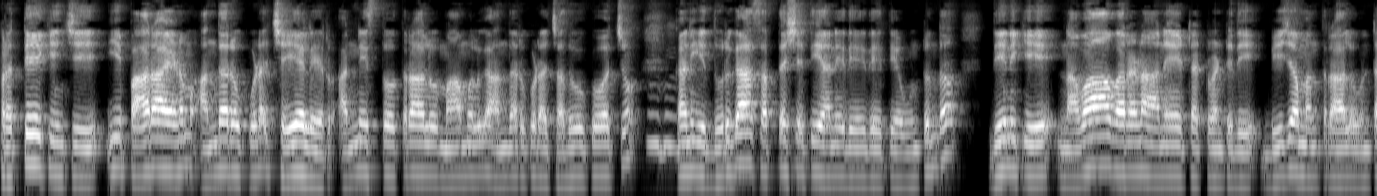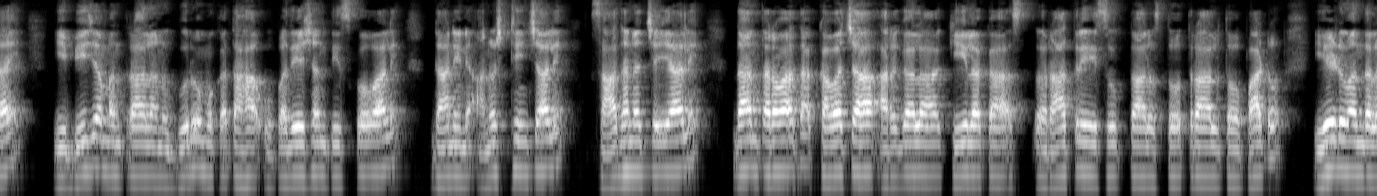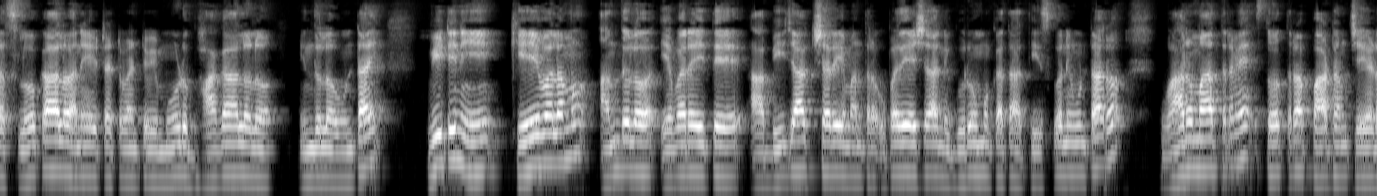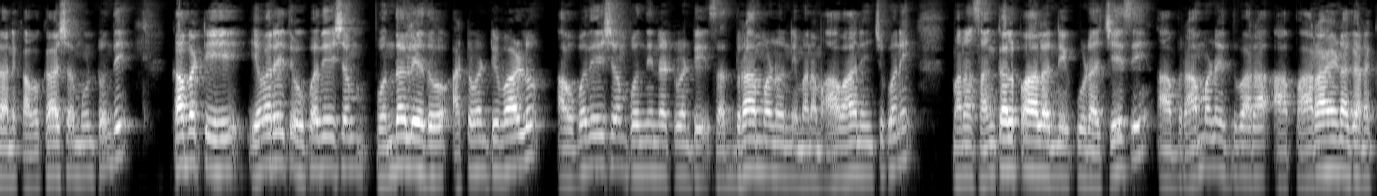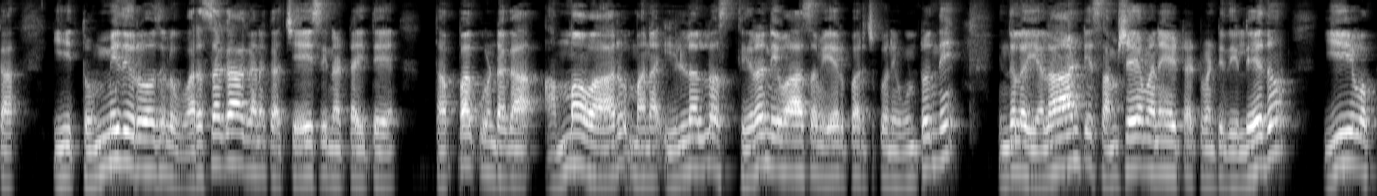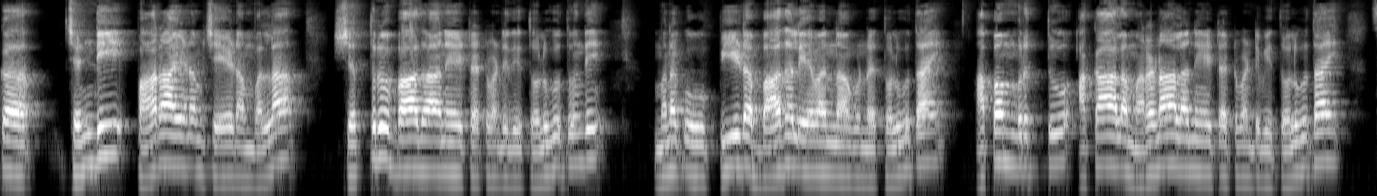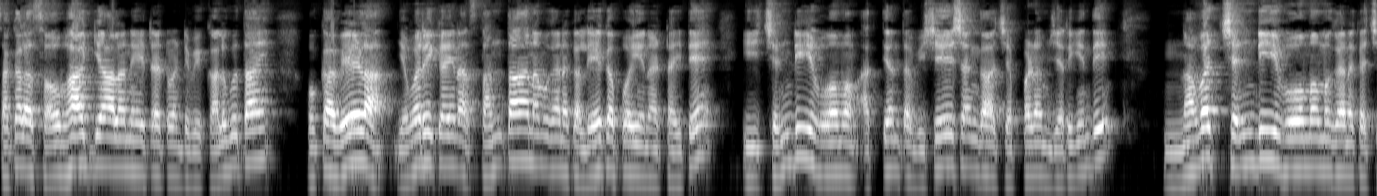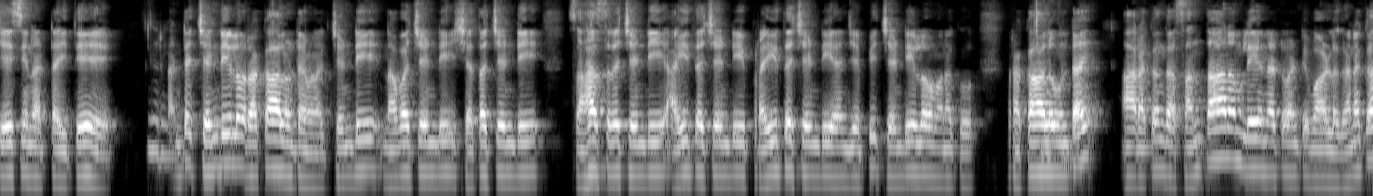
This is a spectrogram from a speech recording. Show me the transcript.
ప్రత్యేకించి ఈ పారాయణం అందరూ కూడా చేయలేరు. అన్ని స్తోత్రాలు మామూలుగా అందరూ కూడా చదువుకోవచ్చు. కానీ ఈ దుర్గా సప్తశతి అనేది ఏదైతే ఉంటుందో దీనికి నవావరణ అనేటటువంటిది బీజ మంత్రాలు ఉంటాయి. ఈ బీజ మంత్రాలను గురుముఖత ఉపదేశం తీసుకోవాలి దానిని అనుష్ఠించాలి సాధన చేయాలి. దాని తర్వాత కవచ అర్గల కీలక రాత్రి సూక్తాలు స్తోత్రాలతో పాటు ఏడు వందల శ్లోకాలు అనేటటువంటివి మూడు భాగాలలో ఇందులో ఉంటాయి. వీటిని కేవలము అందులో ఎవరైతే ఆ బీజాక్షరి మంత్ర ఉపదేశాన్ని గురుముఖత తీసుకొని ఉంటారో వారు మాత్రమే స్తోత్ర పాఠం చేయడానికి అవకాశం ఉంటుంది. కాబట్టి ఎవరైతే ఉపదేశం పొందలేదో అటువంటి వాళ్ళు ఆ ఉపదేశం పొందినటువంటి సద్బ్రాహ్మణుని మనం ఆహ్వానించుకొని మన సంకల్పాలన్నీ కూడా చేసి ఆ బ్రాహ్మణు ద్వారా ఆ పారాయణ గనక ఈ తొమ్మిది రోజులు వరుసగా గనక చేసినట్టయితే తప్పకుండా అమ్మవారు మన ఇళ్ళల్లో స్థిర నివాసం ఏర్పరచుకొని ఉంటుంది. ఇందులో ఎలాంటి సంశయం అనేటటువంటిది లేదు. ఈ ఒక్క చండీ పారాయణం చేయడం వల్ల శత్రు బాధ అనేటటువంటిది తొలుగుతుంది. మనకు పీడ బాధలు ఏమన్నా కూడా తొలుగుతాయి. అపమృత్యు అకాల మరణాలు అనేటటువంటివి తొలుగుతాయి. సకల సౌభాగ్యాలు అనేటటువంటివి కలుగుతాయి. ఒకవేళ ఎవరికైనా సంతానం గనక లేకపోయినట్టయితే ఈ చండీ హోమం అత్యంత విశేషంగా చెప్పడం జరిగింది. నవచండీ హోమం గనక చేసినట్టయితే అంటే చండీలో రకాలు ఉంటాయి మనకు. చండీ నవచండీ శతచండీ సహస్ర చండీ అయిత చండీ ప్రయుత చండీ అని చెప్పి చండీలో మనకు రకాలు ఉంటాయి. ఆ రకంగా సంతానం లేనటువంటి వాళ్ళు గనక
